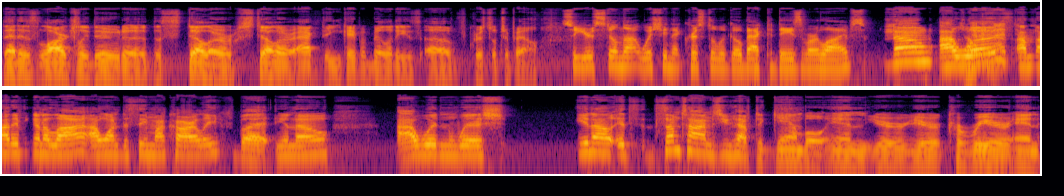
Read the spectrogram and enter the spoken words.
that is largely due to the stellar, stellar acting capabilities of Crystal Chappell. So you're still not wishing that Crystal would go back to Days of Our Lives? No, I was. I'm not even gonna lie. I wanted to see my Carly, but you know, I wouldn't wish you know it's sometimes you have to gamble in your your career and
